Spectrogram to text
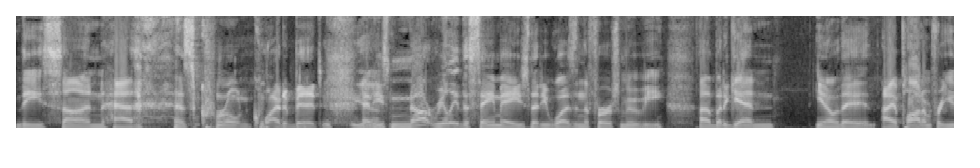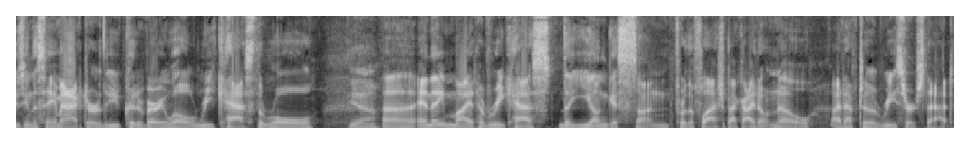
the son has has grown quite a bit Yeah. and he's not really the same age that he was in the first movie uh, but again you know they i applaud him for using the same actor you could have very well recast the role Yeah. Uh, and they might have recast the youngest son for the flashback. I don't know. I'd have to research that.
